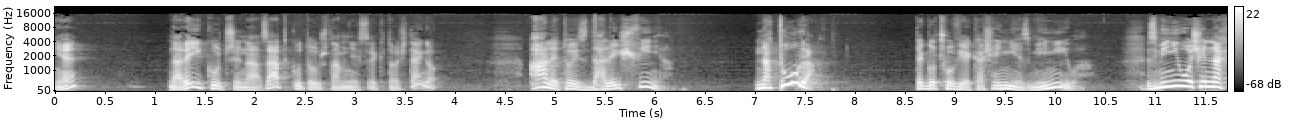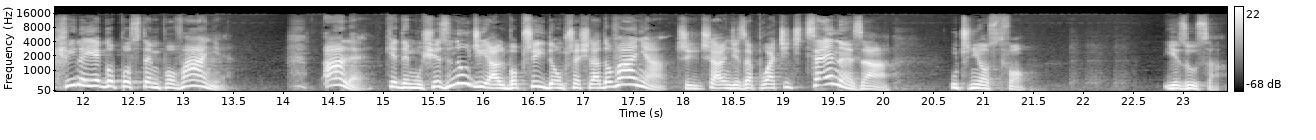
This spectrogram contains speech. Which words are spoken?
nie? Na ryjku czy na zadku, to już tam nie chce ktoś tego. Ale to jest dalej świnia. Natura tego człowieka się nie zmieniła. Zmieniło się na chwilę jego postępowanie. Ale kiedy mu się znudzi albo przyjdą prześladowania, czyli trzeba będzie zapłacić cenę za uczniostwo Jezusa,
